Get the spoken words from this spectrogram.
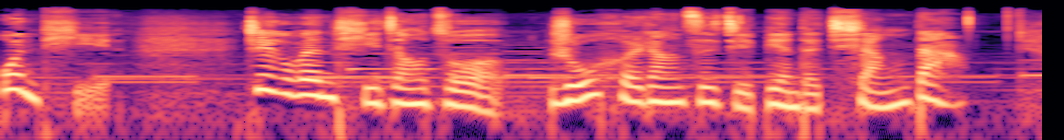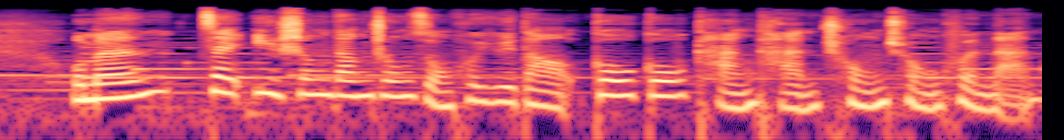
问题，这个问题叫做如何让自己变得强大。我们在一生当中总会遇到沟沟坎坎、重重困难，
